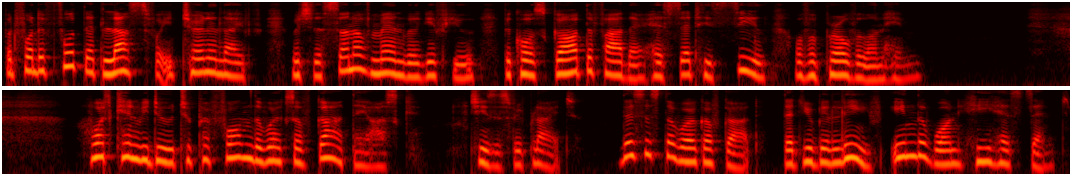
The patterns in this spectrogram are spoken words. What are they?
but for the food that lasts for eternal life, which the Son of Man will give you, because God the Father has set his seal of approval on him. What can we do to perform the works of God? they ask. Jesus replied, This is the work of God, that you believe in the one he has sent.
